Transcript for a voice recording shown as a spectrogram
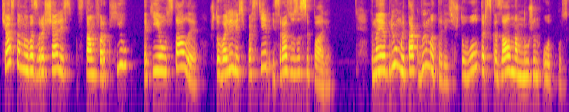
Часто мы возвращались в Стамфорд-Хилл такие усталые, что валились в постель и сразу засыпали. К ноябрю мы так вымотались, что Уолтер сказал, нам нужен отпуск.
